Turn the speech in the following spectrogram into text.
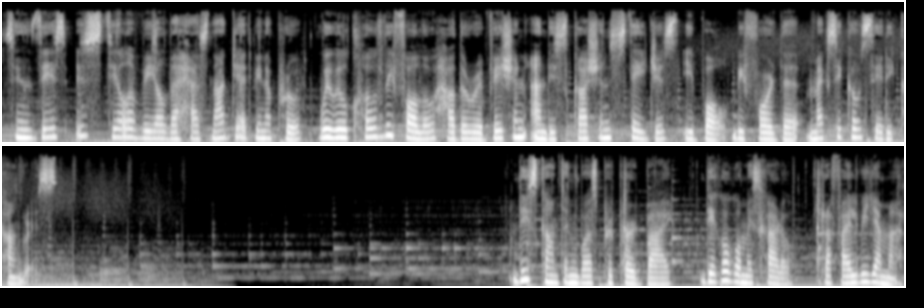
Since this is still a bill that has not yet been approved, we will closely follow how the revision and discussion stages evolve before the Mexico City Congress. This content was prepared by Diego Gómez Haro, Rafael Villamar,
